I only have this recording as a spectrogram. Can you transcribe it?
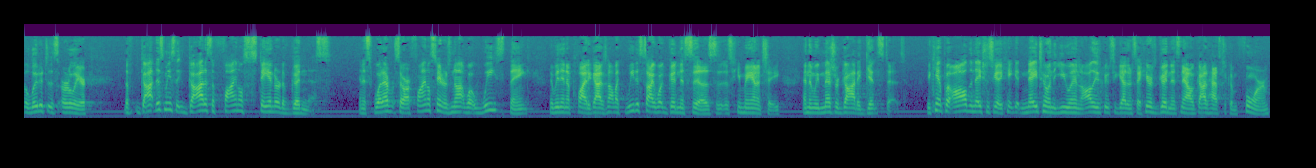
alluded to this earlier. The, God, this means that God is the final standard of goodness. And it's whatever, so our final standard is not what we think that we then apply to God. It's not like we decide what goodness is, as humanity, and then we measure God against it. You can't put all the nations together. You can't get NATO and the UN and all these groups together and say, here's goodness, now God has to conform.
